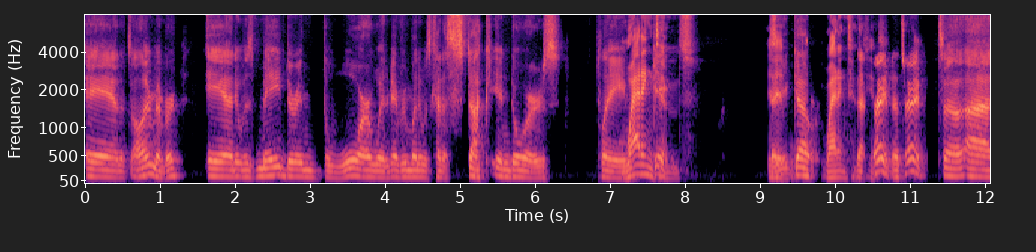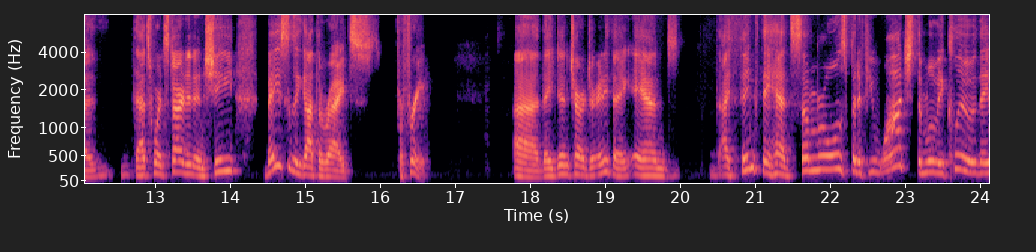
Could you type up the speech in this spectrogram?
and that's all I remember. And it was made during the war when everyone was kind of stuck indoors playing. Waddingtons. Is There you go. Waddington? That's right. That's right. So uh, that's where it started, and she basically got the rights for free. Uh, they didn't charge her anything, and I think they had some rules. But if you watch the movie Clue, they,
